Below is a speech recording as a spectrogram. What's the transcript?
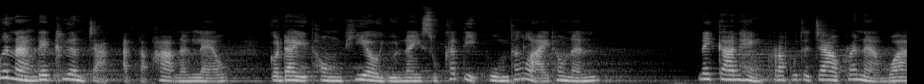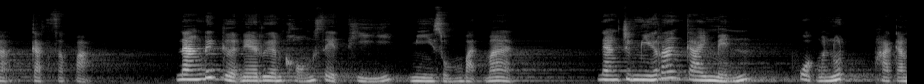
เมื่อนางได้เคลื่อนจากอัตภาพนั้นแล้ว ก็ได้ท่องเที่ยวอยู่ในสุขติภูมิทั้งหลายเท่านั้น ในการแห่งพระพุทธเจ้าพระนามว่ากัสสปะ นางได้เกิดในเรือนของเศรษฐีมีสมบัติมาก นางจึงมีร่างกายเหม็น พวกมนุษย์พากัน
